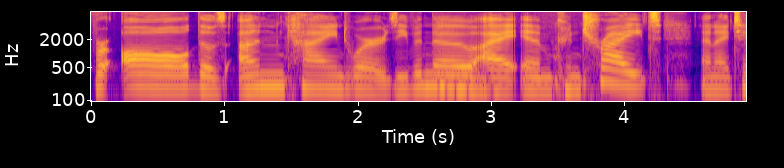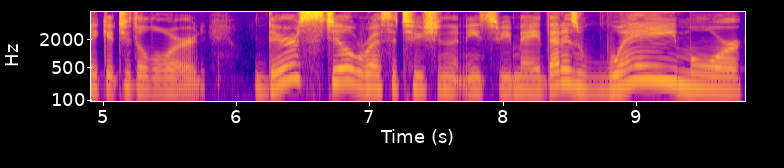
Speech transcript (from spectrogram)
for all those unkind words, even though mm-hmm. I am contrite and I take it to the Lord, there's still restitution that needs to be made. That is way more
